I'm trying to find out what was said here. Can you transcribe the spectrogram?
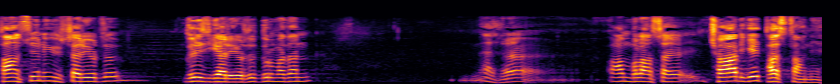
Tansiyonun yükseliyordu. Kriz geliyordu. Durmadan mesela ambulansa çağır git hastaneye.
